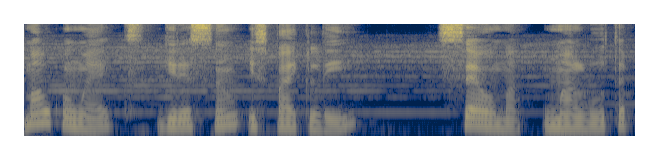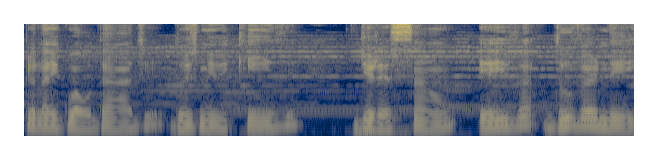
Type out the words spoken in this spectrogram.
Malcolm X, direção Spike Lee, Selma, Uma Luta pela Igualdade, 2015, direção Eva DuVernay.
